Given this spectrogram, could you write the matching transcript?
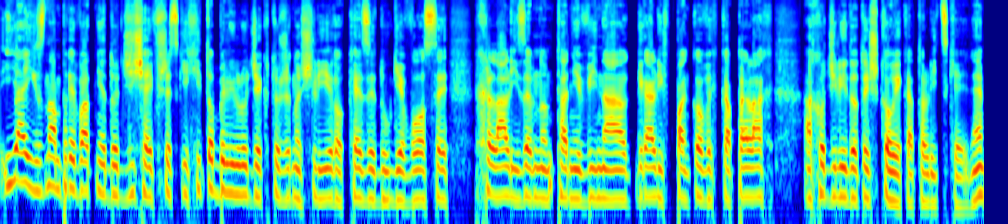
I ja ich znam prywatnie do dzisiaj wszystkich. I to byli ludzie, którzy nosili rokezy, długie włosy, chlali ze mną tanie wina, grali w punkowych kapelach, a chodzili do tej szkoły katolickiej, nie?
